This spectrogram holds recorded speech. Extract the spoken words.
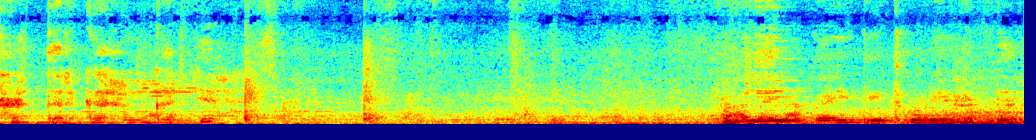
હળદર ગરમ કરીએ. કાલે લગાવી હતી થોડી હળદર.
